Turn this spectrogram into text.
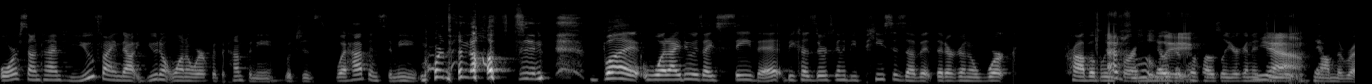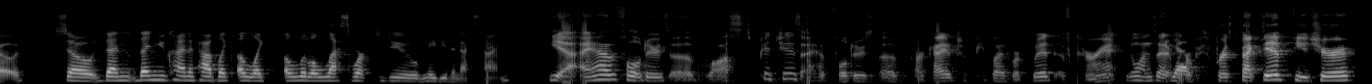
or sometimes you find out you don't want to work with the company, which is what happens to me more than often. But what I do is I save it because there's going to be pieces of it that are going to work probably Absolutely. for another proposal you're going to yeah. do down the road. So then then you kind of have like a like a little less work to do maybe the next time. Yeah, I have folders of lost pitches. I have folders of archived of people I've worked with, of current ones that yep. are prospective, future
